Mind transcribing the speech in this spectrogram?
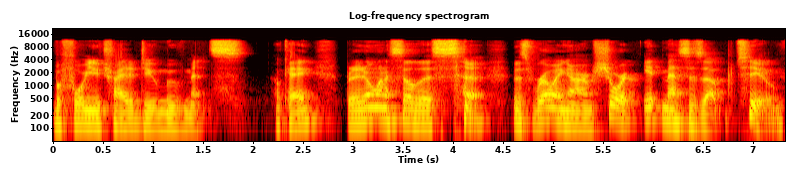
before you try to do movements okay? But I don't want to sell this, this rowing arm short, it messes up too.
